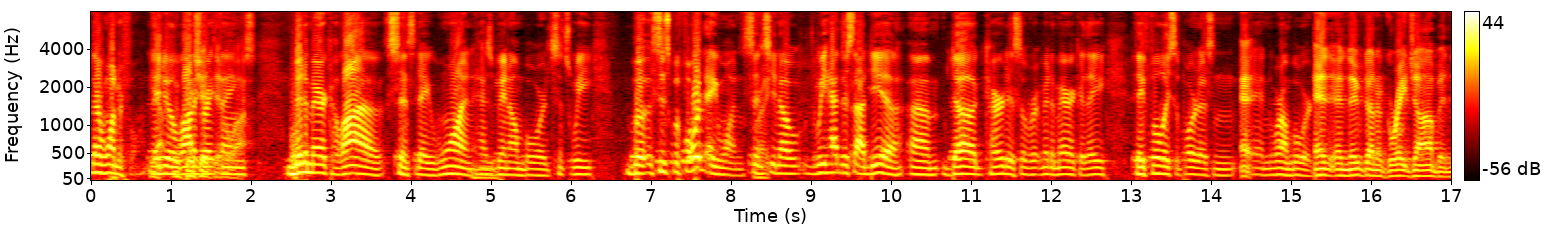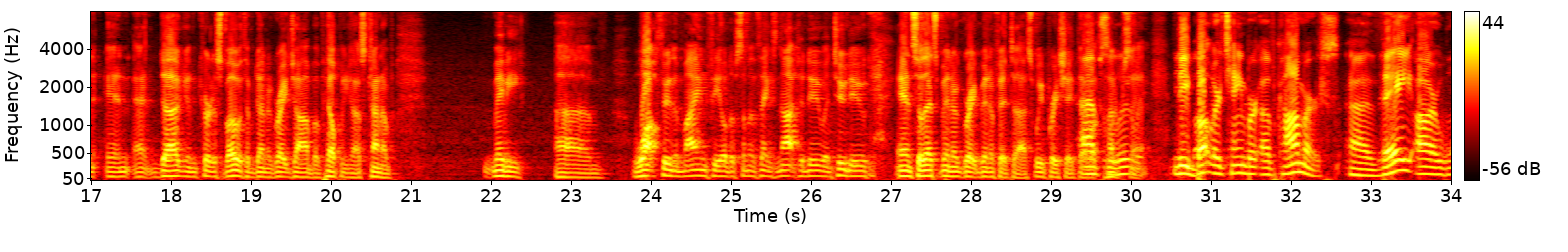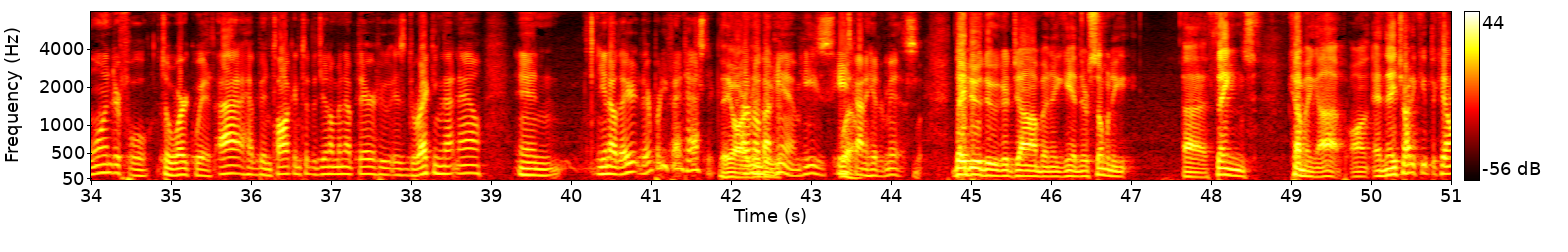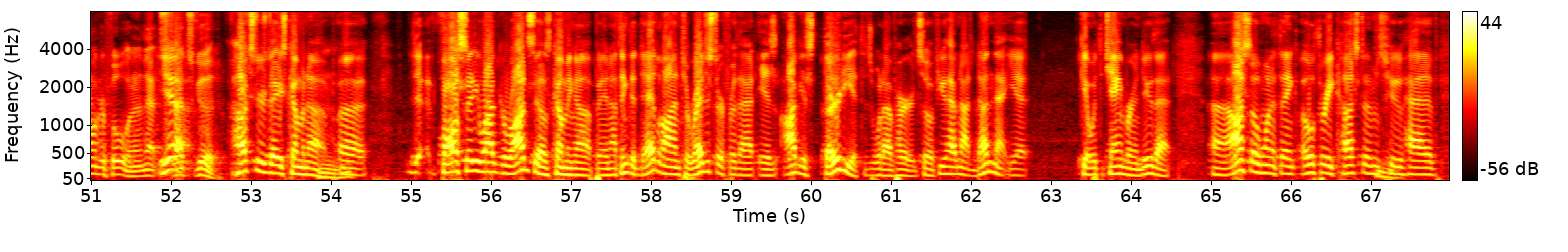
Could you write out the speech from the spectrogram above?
they're wonderful. They Yeah, do a lot of great them a lot. things. Mid America Live since day one has been on board since we. But since before day one, since Right. you know we had this idea, um, Doug Curtis over at Mid America, they they fully support us and And- and we're on board. And and they've done a great job, and and, and Doug and Curtis both have done a great job of helping us kind of maybe um, walk through the minefield of some of the things not to do and to do, and so that's been a great benefit to us. We appreciate that. 100%. Absolutely. The Butler Chamber of Commerce, uh, they are wonderful to work with. I have been talking to the gentleman up there who is directing that now, and you know they're they're pretty fantastic. They are. I don't know about do. him. He's he's Well, kind of hit or miss. They do do a good job, and again, there's so many uh, things coming up on, and they try to keep the calendar full, and that's Yeah. that's good. Huckster's Day's coming up. Mm-hmm. Uh, Fall Citywide Garage Sales coming up, and I think the deadline to register for that is August 30th, is what I've heard. So if you have not done that yet, get with the chamber and do that. Uh, I also want to thank O3 Customs who have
